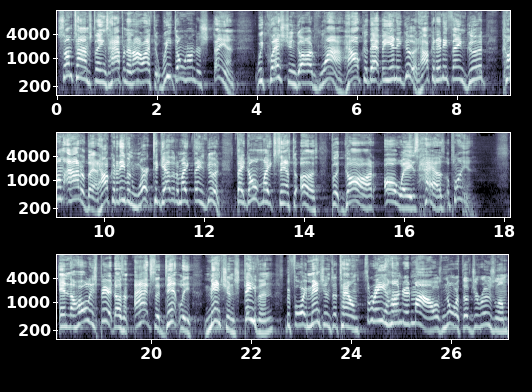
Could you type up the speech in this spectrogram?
Sometimes things happen in our life that we don't understand. We question God, why? How could that be any good? How could anything good come out of that? How could it even work together to make things good? They don't make sense to us, but God always has a plan. And the Holy Spirit doesn't accidentally mention Stephen before he mentions a town 300 miles north of Jerusalem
